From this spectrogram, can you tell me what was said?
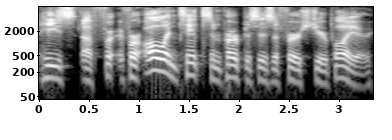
he's a, for, for all intents and purposes a first year player.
